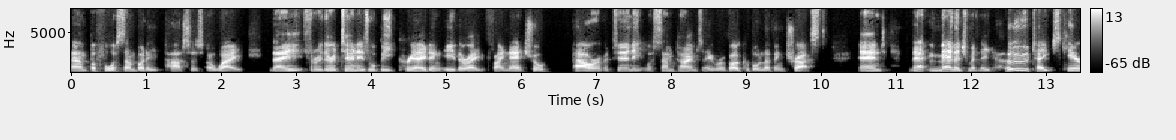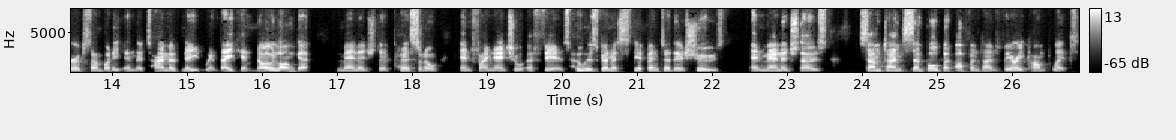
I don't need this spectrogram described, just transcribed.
um, before somebody passes away. They, through their attorneys, will be creating either a financial power of attorney or sometimes a revocable living trust. And that management need, who takes care of somebody in their time of need when they can no longer manage their personal and financial affairs? Who is going to step into their shoes and manage those sometimes simple, but oftentimes very complex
